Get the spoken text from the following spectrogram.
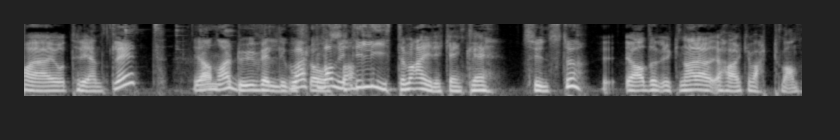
har jeg jo trent litt. Ja, nå er du veldig god Vært flow også. vanvittig lite med Eirik, egentlig. Syns du? Ja, denne uken her jeg har jeg ikke vært med han.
